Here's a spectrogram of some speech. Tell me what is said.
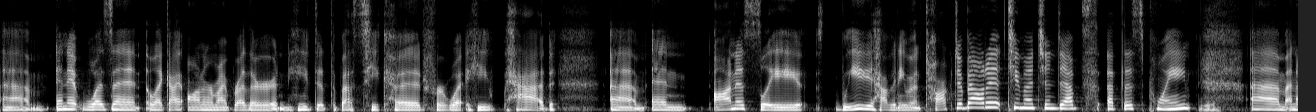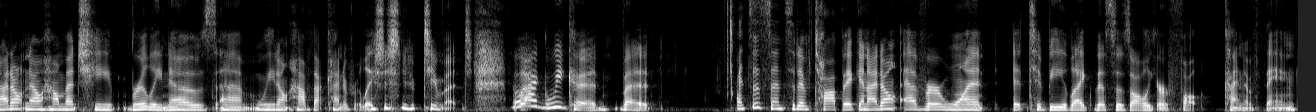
Um, and it wasn't like I honor my brother and he did the best he could for what he had. Um, and honestly, we haven't even talked about it too much in depth at this point. Yeah. Um, and I don't know how much he really knows. Um, we don't have that kind of relationship too much. We could, but it's a sensitive topic. And I don't ever want it to be like, this is all your fault kind of thing.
